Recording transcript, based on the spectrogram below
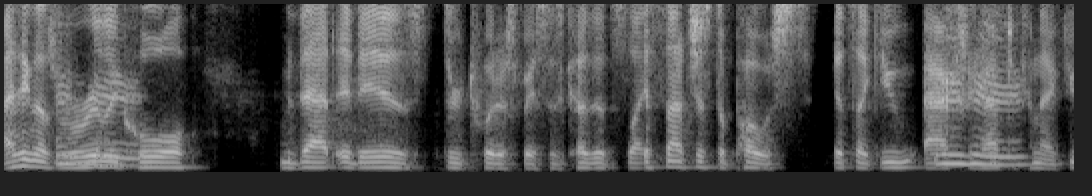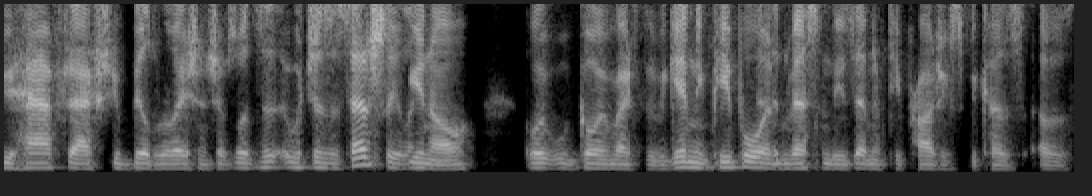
i think that's really Mhm. cool that it is through twitter spaces because it's like it's not just a post it's like you actually have to Mhm. connect you have to actually build relationships which is, which is essentially you know going back to the beginning people invest in these nft projects because of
